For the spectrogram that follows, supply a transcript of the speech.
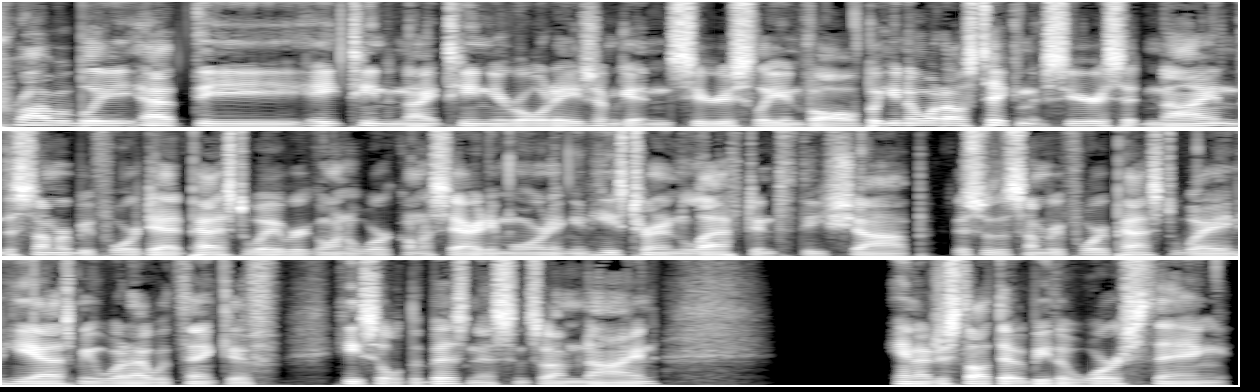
Probably at the 18 to 19 year old age, I'm getting seriously involved. But you know what? I was taking it serious at nine. The summer before Dad passed away, we were going to work on a Saturday morning, and he's turning left into the shop. This was the summer before he passed away, and he asked me what I would think if he sold the business. And so I'm nine, and I just thought that would be the worst thing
